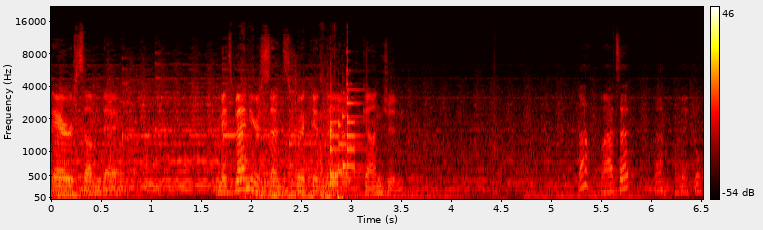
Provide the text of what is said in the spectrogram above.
error someday. I mean, it's been here since frickin' the uh, Gungeon. Oh, well, that's it? Oh, okay, cool.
